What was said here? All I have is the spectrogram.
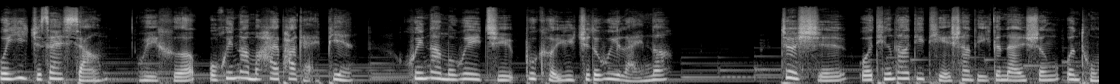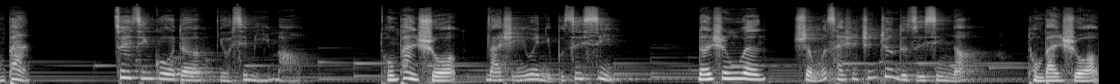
我一直在想，为何我会那么害怕改变？会那么畏惧不可预知的未来呢？这时，我听到地铁上的一个男生问同伴：“最近过得有些迷茫。”同伴说：“那是因为你不自信。”男生问：“什么才是真正的自信呢？”同伴说：“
